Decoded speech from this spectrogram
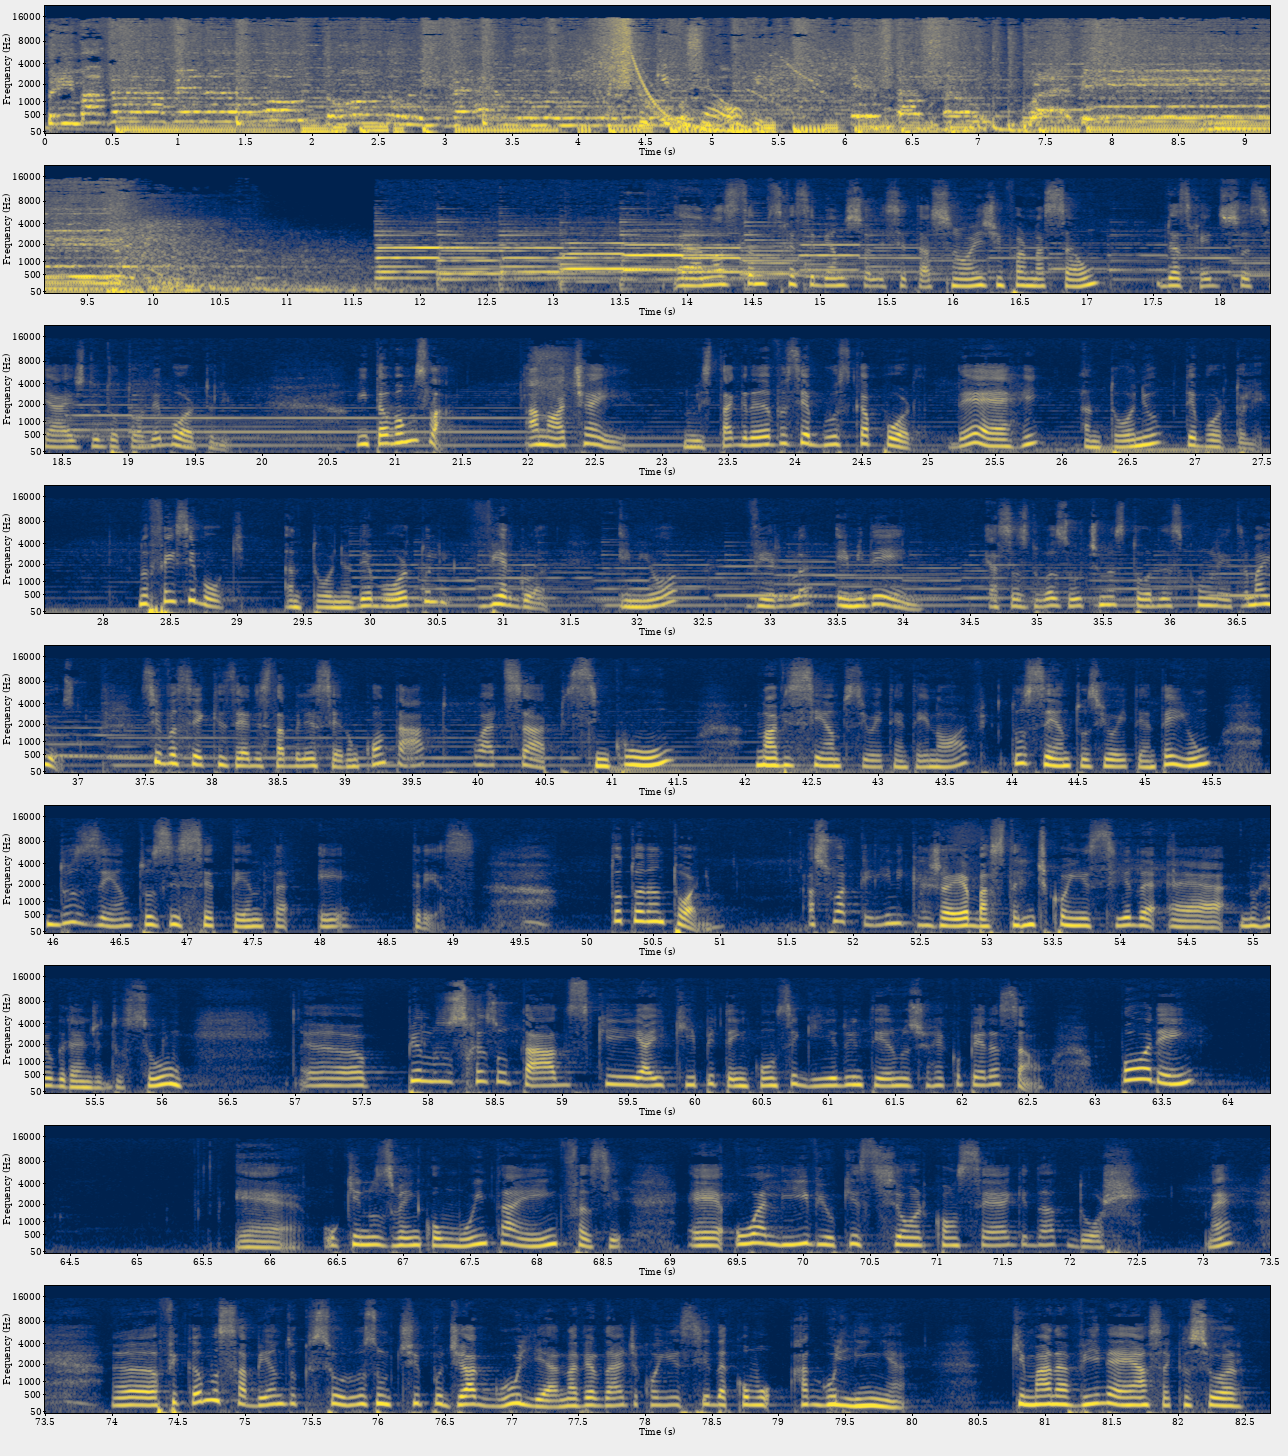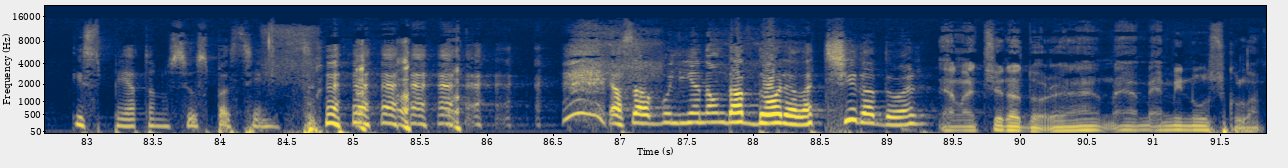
Primavera, verão, outono, inverno. O que você ouve? Estação Web. Ah, nós estamos recebendo solicitações de informação das redes sociais do Dr. De Bortoli. Então vamos lá. Anote aí. No Instagram você busca por DR Antônio De Bortoli. No Facebook, Antônio De Bortoli, vírgula, MO, vírgula, MDN. Essas duas últimas todas com letra maiúscula. Se você quiser estabelecer um contato, WhatsApp 51 989 281 273. Doutor Antônio, a sua clínica já é bastante conhecida é, no Rio Grande do Sul é, pelos resultados que a equipe tem conseguido em termos de recuperação. Porém, é, o que nos vem com muita ênfase é o alívio que o senhor consegue da dor, né? Uh, ficamos sabendo que o senhor usa um tipo de agulha, na verdade conhecida como agulhinha. Que maravilha é essa que o senhor espeta nos seus pacientes? essa agulhinha não dá dor, ela tira dor. Ela tira dor, é, é, é minúscula.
